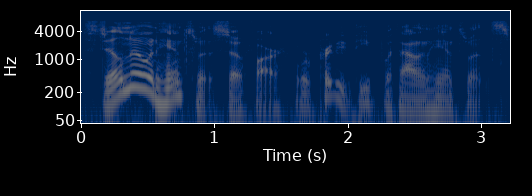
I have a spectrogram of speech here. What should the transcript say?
Still no enhancements so far. We're pretty deep without enhancements.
